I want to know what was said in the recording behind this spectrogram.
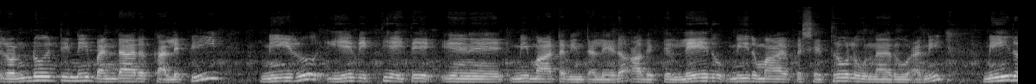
రెండుటిని బండారు కలిపి మీరు ఏ వ్యక్తి అయితే మీ మాట వింటలేడో ఆ వ్యక్తి లేదు మీరు మా యొక్క శత్రువులు ఉన్నారు అని మీరు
